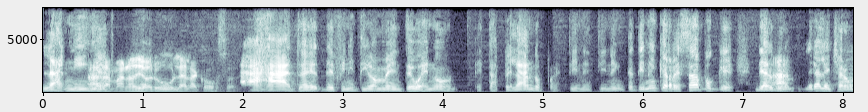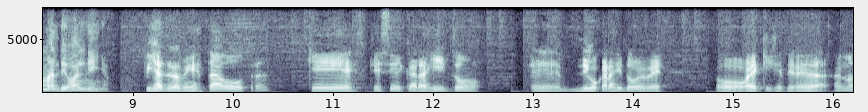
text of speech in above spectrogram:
las Ah, niñas, la mano de orula, la cosa. ajá, entonces definitivamente, bueno, estás pelando, pues tienen, tienen, te tienen que rezar porque de alguna Ah. manera le echaron mal Dios al niño. Fíjate, también está otra, que es que si el carajito, eh, digo carajito bebé, o X que tiene edad, ah, no,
